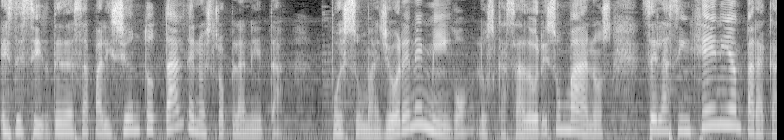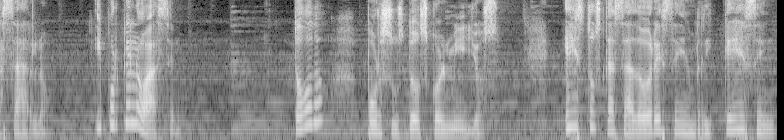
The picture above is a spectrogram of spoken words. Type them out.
es decir, de desaparición total de nuestro planeta, pues su mayor enemigo, los cazadores humanos, se las ingenian para cazarlo. ¿Y por qué lo hacen? Todo por sus dos colmillos. Estos cazadores se enriquecen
